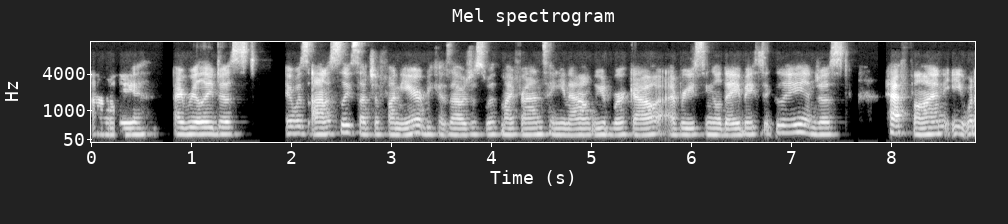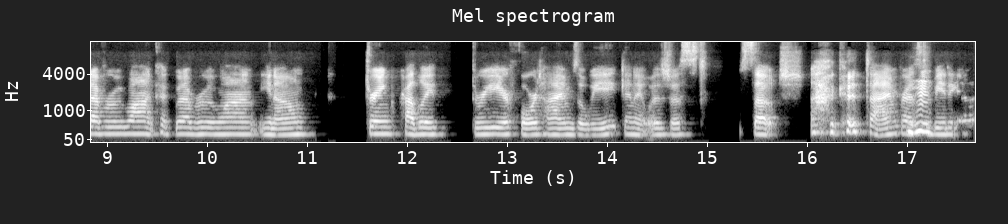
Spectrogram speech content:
I I really just it was honestly such a fun year because I was just with my friends hanging out. We'd work out every single day basically and just have fun, eat whatever we want, cook whatever we want, you know, drink probably three or four times a week. And it was just such a good time for us to mm-hmm. be together,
